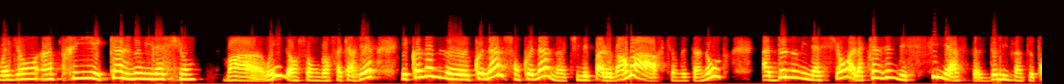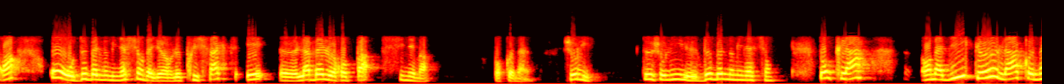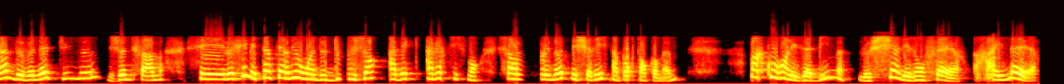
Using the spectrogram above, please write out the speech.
Voyons, un prix et 15 nominations. Bah oui, dans, son, dans sa carrière. Et Conan, Conan, son Conan, qui n'est pas le barbare, qui en est un autre, a deux nominations à la quinzaine des cinéastes 2023. Oh, deux belles nominations d'ailleurs, le prix SACT et euh, la Belle Europa Cinéma pour Conan. Joli. Deux jolies, euh, deux belles nominations. Donc là, on a dit que là, Conan devenait une jeune femme. C'est, le film est interdit au moins de 12 ans avec avertissement. Ça, on le note, mes chéris, c'est important quand même. Parcourant les abîmes, le chien des enfers, Rainer,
